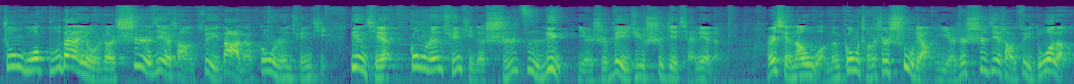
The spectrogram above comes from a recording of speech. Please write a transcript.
中国不但有着世界上最大的工人群体，并且工人群体的识字率也是位居世界前列的。而且呢，我们工程师数量也是世界上最多的。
